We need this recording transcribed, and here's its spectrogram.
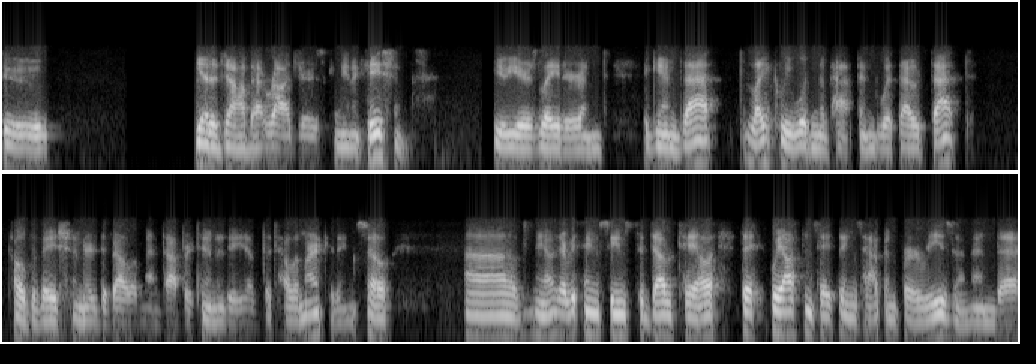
to get a job at Rogers Communications a few years later. And again, that likely wouldn't have happened without that cultivation or development opportunity of the telemarketing. So uh, you know, everything seems to dovetail. We often say things happen for a reason, and uh,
